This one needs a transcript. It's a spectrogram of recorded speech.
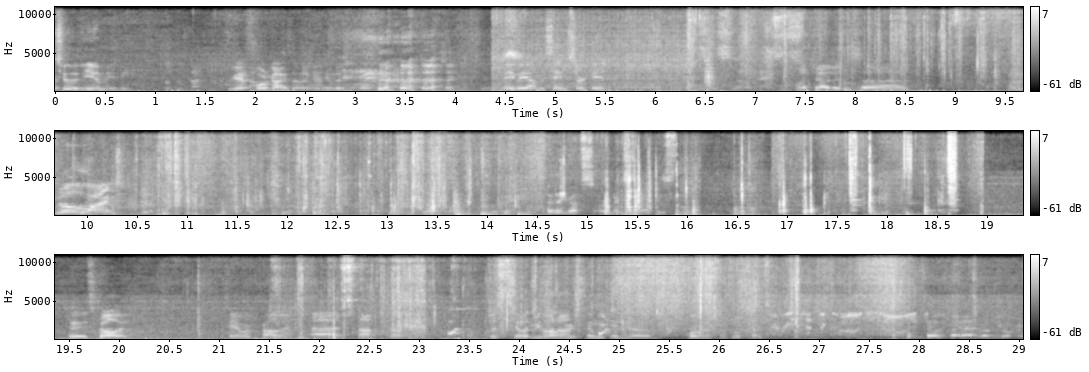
Two of you, maybe. We have four guys on it. We can lift. Maybe on the same circuit. Watch out, it's uh, Well aligned. Okay. I think that's our next step is Hey, it's crawling. okay. We're crawling. Uh, stop. stop. Let's see how we going longer, on? then we can um, pull in from both sides. Oh, try not to run me over.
